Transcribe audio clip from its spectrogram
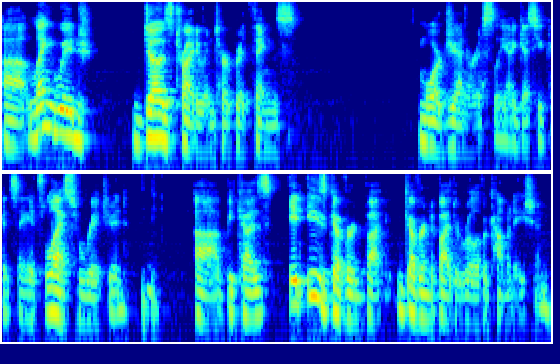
uh, language does try to interpret things more generously, I guess you could say. It's less rigid uh, because it is governed by governed by the rule of accommodation.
